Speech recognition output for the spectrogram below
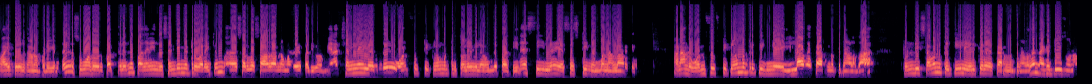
வாய்ப்புகள் காணப்படுகிறது. சுமார் ஒரு பத்துல இருந்து பதினைந்து சென்டிமீட்டர் வரைக்கும் அஹ், சர்வசாதாரணமாகவே பதிவாகும். ஏன்னா சென்னையில இருந்து ஒன் பிப்டி கிலோமீட்டர் தொலைவில் வந்து பாத்தீங்கன்னா சீல எஸ்எஸ்டி ரொம்ப நல்லா இருக்கு. ஆனா அந்த ஒன் பிப்டி கிலோமீட்டருக்கு இங்க இல்லாத காரணத்தினாலதான் டுவெண்ட்டி செவனுக்கு கீழே இருக்கிற காரணத்தினாலதான் நெகட்டிவ் ஜோனா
